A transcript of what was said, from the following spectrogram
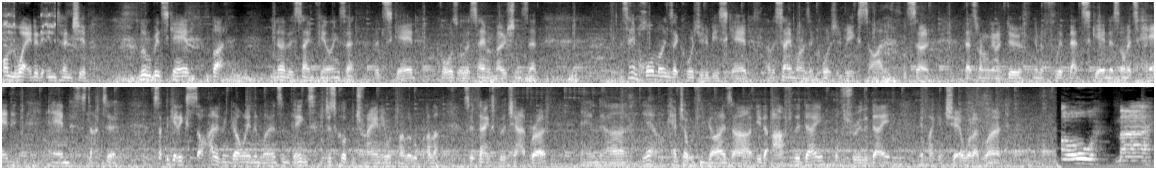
on the way to the internship. A little bit scared, but you know the same feelings that, that scared cause or the same emotions that the same hormones that cause you to be scared are the same ones that cause you to be excited. So that's what I'm gonna do. I'm gonna flip that scaredness on its head and start to start to get excited and go in and learn some things. I just got the training with my little brother. So thanks for the chat, bro. And uh, yeah, I'll catch up with you guys uh, either after the day or through the day if I can share what I've learned. Oh my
